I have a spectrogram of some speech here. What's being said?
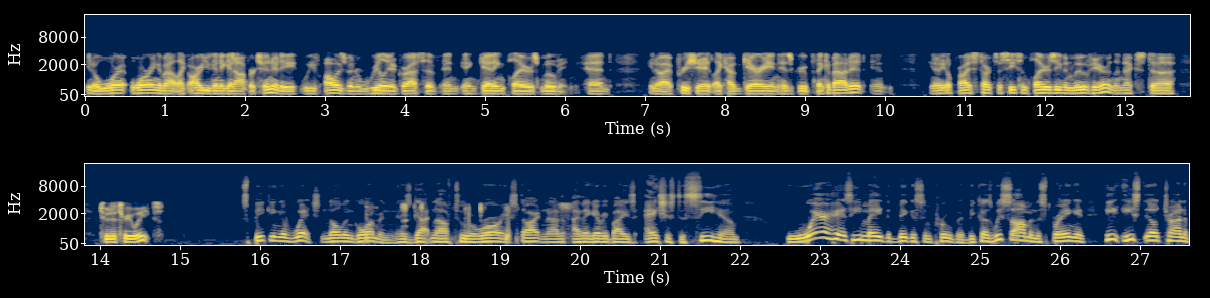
you know wor- worrying about like are you going to get opportunity we've always been really aggressive in in getting players moving and you know, I appreciate like how Gary and his group think about it, and you know, you'll probably start to see some players even move here in the next uh, two to three weeks. Speaking of which, Nolan Gorman has gotten off to a roaring start, and I, I think everybody's anxious to see him. Where has he made the biggest improvement? Because we saw him in the spring, and he, he's still trying to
